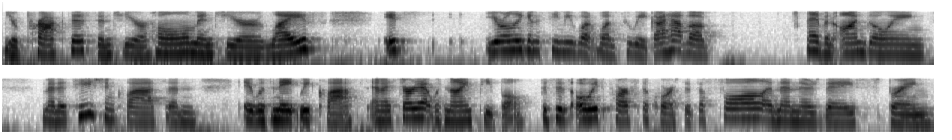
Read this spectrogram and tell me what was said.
your practice, into your home, into your life, it's you're only going to see me what once a week. I have a I have an ongoing meditation class and it was an 8 week class and I started out with 9 people. This is always par for the course. It's a fall and then there's a spring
